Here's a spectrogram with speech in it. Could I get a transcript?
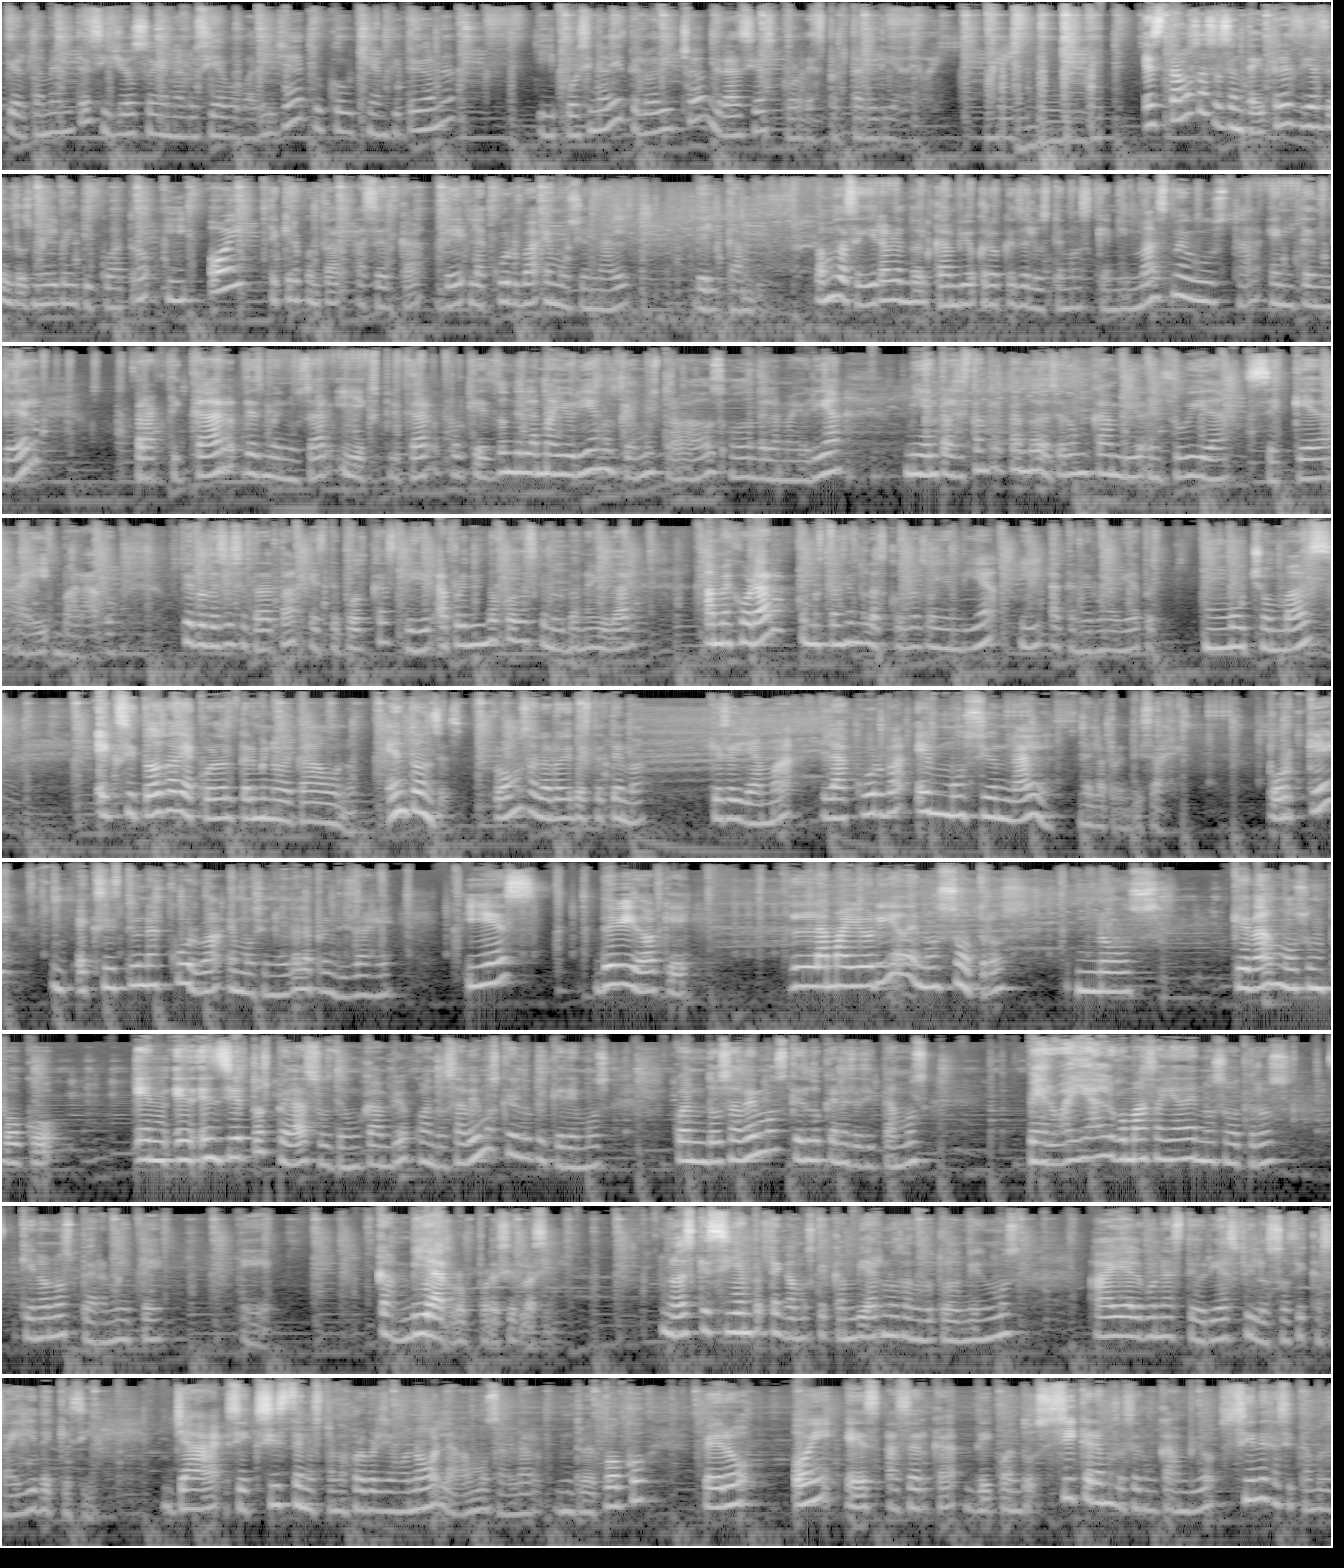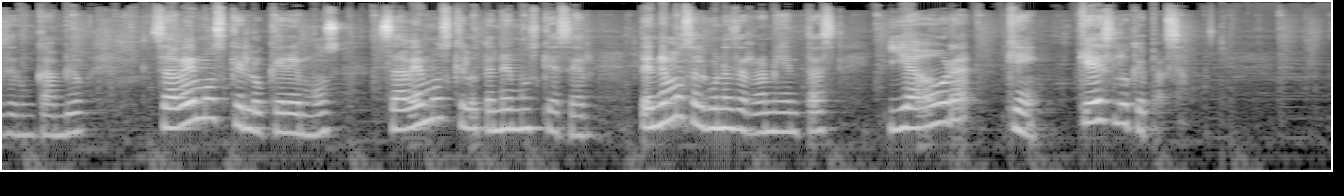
Despiertamente, si yo soy Ana Lucía Bobadilla, tu coach y anfitriona. Y por si nadie te lo ha dicho, gracias por despertar el día de hoy. Estamos a 63 días del 2024 y hoy te quiero contar acerca de la curva emocional del cambio. Vamos a seguir hablando del cambio, creo que es de los temas que a mí más me gusta entender, practicar, desmenuzar y explicar, porque es donde la mayoría nos quedamos trabados o donde la mayoría mientras están tratando de hacer un cambio en su vida, se queda ahí varado. Pero de eso se trata este podcast, de ir aprendiendo cosas que nos van a ayudar a mejorar cómo están haciendo las cosas hoy en día y a tener una vida pues, mucho más exitosa de acuerdo al término de cada uno. Entonces, vamos a hablar hoy de este tema que se llama la curva emocional del aprendizaje. ¿Por qué existe una curva emocional del aprendizaje? Y es debido a que la mayoría de nosotros nos quedamos un poco en, ciertos pedazos de un cambio cuando sabemos qué es lo que queremos, cuando sabemos qué es lo que necesitamos, pero hay algo más allá de nosotros que no nos permite eh, cambiarlo, por decirlo así. No es que siempre tengamos que cambiarnos a nosotros mismos. Hay algunas teorías filosóficas ahí de que si ya si existe nuestra mejor versión o no, la vamos a hablar dentro de poco, pero Hoy es acerca de cuando sí queremos hacer un cambio, sí necesitamos hacer un cambio, sabemos que lo queremos, sabemos que lo tenemos que hacer, tenemos algunas herramientas y ahora ¿qué? ¿Qué es lo que pasa?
